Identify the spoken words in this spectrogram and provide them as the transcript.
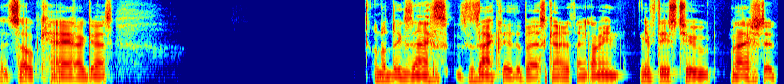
it's okay, I guess not exact, exactly the best kind of thing. I mean, if these two manage to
